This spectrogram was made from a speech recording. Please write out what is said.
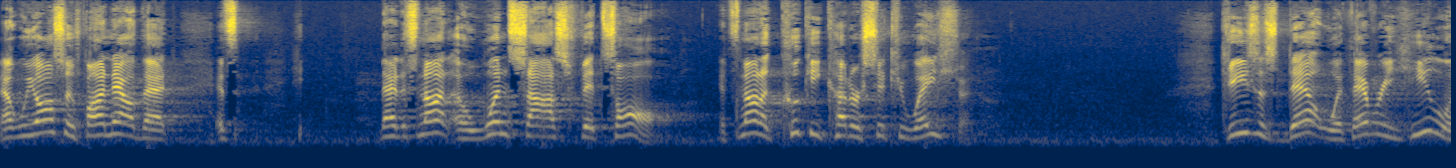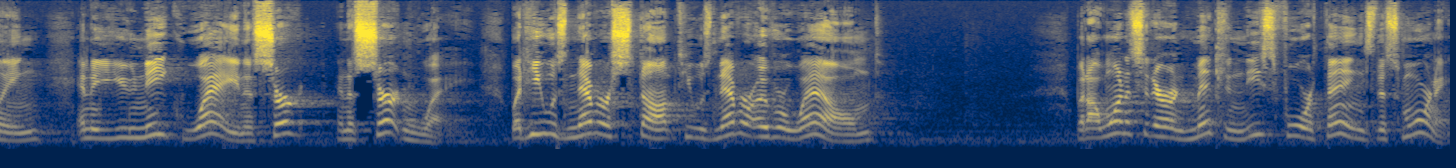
Now, we also find out that it's, that it's not a one size fits all, it's not a cookie cutter situation. Jesus dealt with every healing in a unique way, in a, cer- in a certain way. But he was never stumped, he was never overwhelmed. But I want to sit there and mention these four things this morning.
